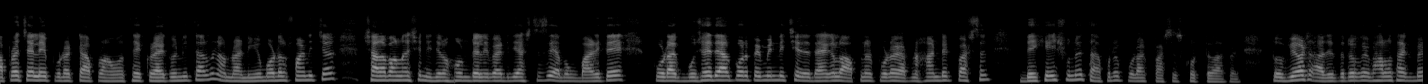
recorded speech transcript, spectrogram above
আপনারা চাইলে এই প্রোডাক্টটা আপনার আমার থেকে ক্রয় করে নিতে পারবেন। আমরা নিউ মডেল ফার্নিচার সারা বাংলাদেশে নিজের হোম ডেলিভারি দিয়ে আসতেছি এবং বাড়িতে প্রোডাক্ট বুঝাই দেওয়ার পরে পেমেন্ট নিচ্ছে দেখা গেল আপনার প্রোডাক্ট আপনার হান্ড্রেড পার্সেন্ট দেখেই শুনে তারপরে প্রোডাক্ট পারচেস করতে পারবেন। তো ভিওর্স আজ এতটুকুই। ভালো থাকবেন।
